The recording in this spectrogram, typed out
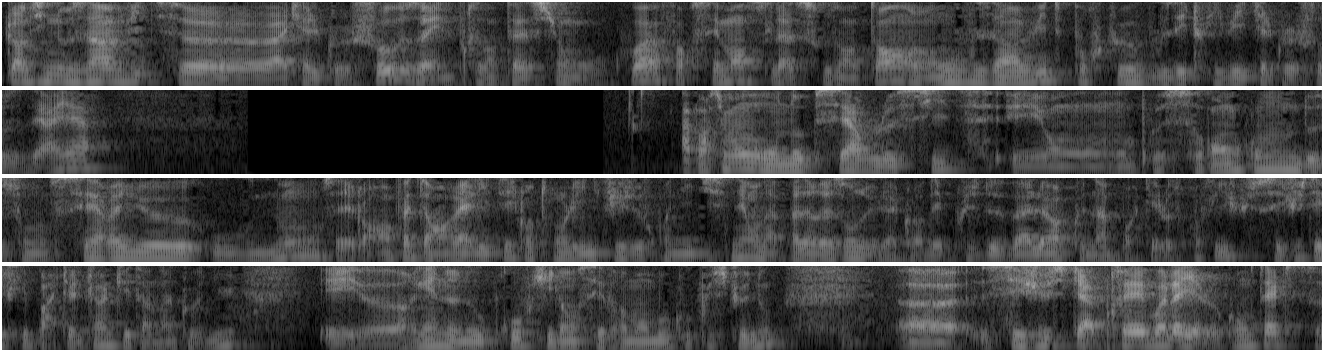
Quand ils nous invitent euh, à quelque chose, à une présentation ou quoi, forcément, cela sous-entend on vous invite pour que vous écriviez quelque chose derrière à partir du moment où on observe le site et on, peut se rendre compte de son sérieux ou non, en fait, en réalité, quand on lit une fiche de chronique Disney, on n'a pas de raison de lui accorder plus de valeur que n'importe quelle autre fiche. C'est juste écrit par quelqu'un qui est un inconnu et euh, rien ne nous prouve qu'il en sait vraiment beaucoup plus que nous. Euh, c'est juste qu'après, voilà, il y a le contexte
